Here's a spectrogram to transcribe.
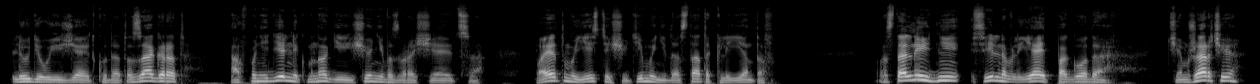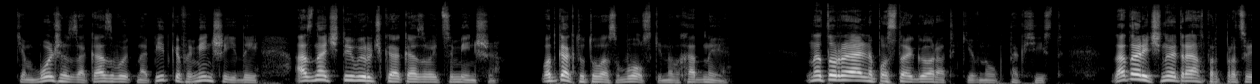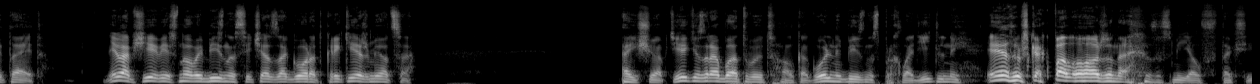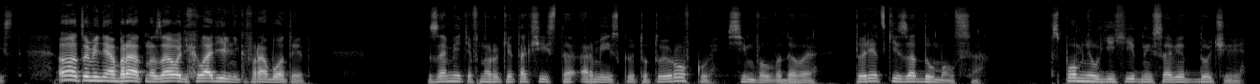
люди уезжают куда-то за город, а в понедельник многие еще не возвращаются. Поэтому есть ощутимый недостаток клиентов. В остальные дни сильно влияет погода. Чем жарче, тем больше заказывают напитков и меньше еды, а значит и выручка оказывается меньше. Вот как тут у вас в Волске на выходные? Натурально пустой город, кивнул таксист. Зато речной транспорт процветает. И вообще весь новый бизнес сейчас за город к реке жмется. А еще аптеки зарабатывают, алкогольный бизнес, прохладительный. Это уж как положено, засмеялся таксист. Вот у меня брат на заводе холодильников работает. Заметив на руке таксиста армейскую татуировку, символ ВДВ, Турецкий задумался. Вспомнил ехидный совет дочери.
